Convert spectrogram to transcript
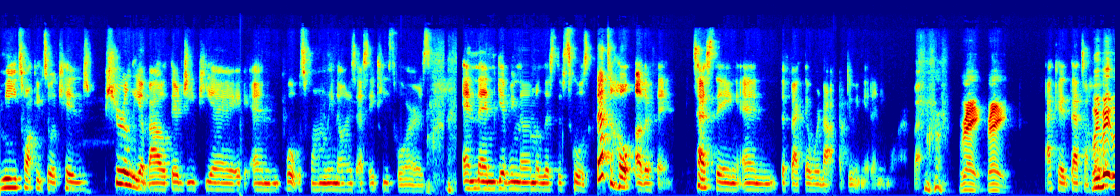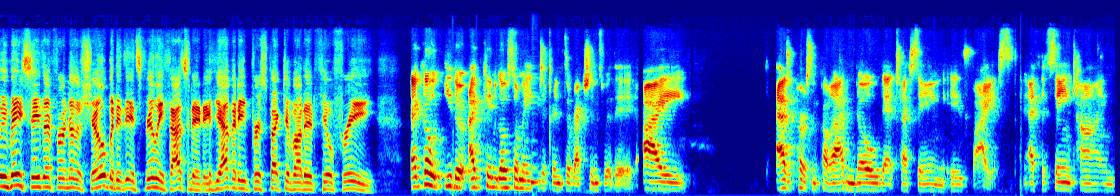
me talking to a kid purely about their GPA and what was formerly known as SAT scores, and then giving them a list of schools. That's a whole other thing. Testing and the fact that we're not doing it anymore. But right, right. I could. That's a. whole we may we may save that for another show, but it, it's really fascinating. If you have any perspective on it, feel free. I go either. I can go so many different directions with it. I, as a person, probably I know that testing is biased. At the same time,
